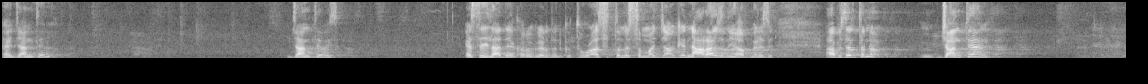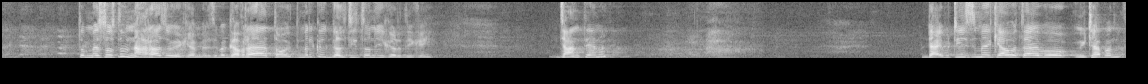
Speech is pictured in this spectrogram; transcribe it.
है, जानते ना? जानते वैसे? ऐसे हिला दिया करो गर्दन को। थोड़ा सा तो मैं समझ जाऊँ कि नाराज़ नहीं हो आप मेरे से। आप ऐसा तो ना, जानते हैं? तो मैं सोचता हूँ, नाराज़ हो गया क्या मेरे से? मैं घबरा जाता हूँ। मेरी कोई गलती तो नहीं कर दी कहीं। जानते हैं ना? हाँ। डायबिटीज़ में क्या होता है वो मीठा बंद?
